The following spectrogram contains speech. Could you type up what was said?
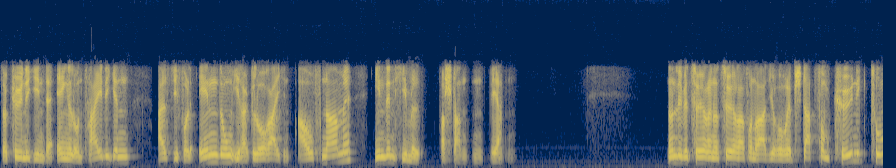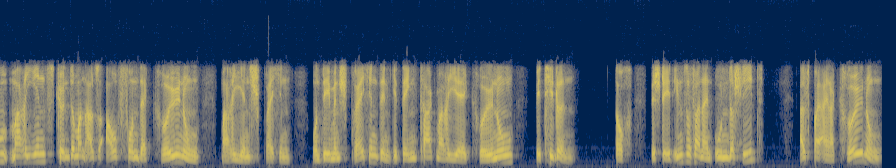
zur Königin der Engel und Heiligen, als die Vollendung ihrer glorreichen Aufnahme in den Himmel verstanden werden. Nun, liebe Zuhörerinnen und Zuhörer von Radio Horeb, statt vom Königtum Mariens könnte man also auch von der Krönung Mariens sprechen und dementsprechend den Gedenktag Mariä Krönung betiteln. Doch besteht insofern ein Unterschied, als bei einer Krönung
